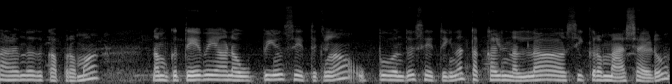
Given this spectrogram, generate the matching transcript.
கலந்ததுக்கப்புறமா நமக்கு தேவையான உப்பையும் சேர்த்துக்கலாம். உப்பு வந்து சேர்த்திங்கன்னா தக்காளி நல்லா சீக்கிரம் மேஷ் ஆகிடும்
